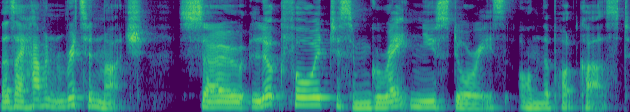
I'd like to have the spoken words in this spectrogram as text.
that I haven't written much. So look forward to some great new stories on the podcast.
